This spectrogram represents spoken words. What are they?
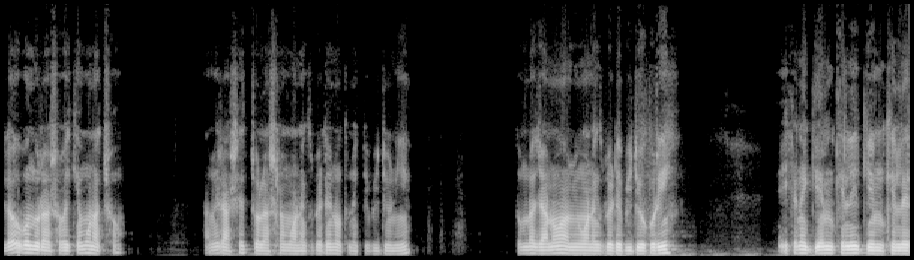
হ্যালো বন্ধুরা, সবাই কেমন আছো? আমি রাশেদ, চলে আসলাম ওয়ান এক্স বেডে নতুন একটি ভিডিও নিয়ে। তোমরা জানো আমি ওয়ান এক্স বেডে ভিডিও করি। এখানে গেম খেলি গেম খেলে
